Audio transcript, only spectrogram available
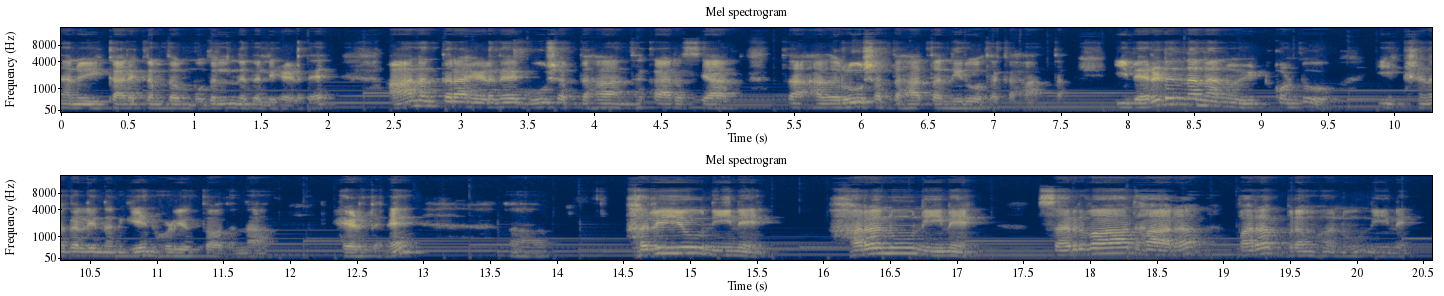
ನಾನು ಈ ಕಾರ್ಯಕ್ರಮದ ಮೊದಲನೇದಲ್ಲಿ ಹೇಳಿದೆ. ಆ ನಂತರ ಹೇಳಿದೆ ಗು ಶಬ್ದ, ಅಂಧಕಾರಸ್ಯ ರು ಶಬ್ದ, ತನ್ನಿರೋಧಕ ಅಂತ. ಇವೆರಡನ್ನ ನಾನು ಇಟ್ಕೊಂಡು ಈ ಕ್ಷಣದಲ್ಲಿ ನನಗೇನು ಹೊಳೆಯುತ್ತೋ ಅದನ್ನ ಹೇಳ್ತೇನೆ. ಹರಿಯು ನೀನೆ, ಹರನು ನೀನೆ, ಸರ್ವಾಧಾರ ಪರಬ್ರಹ್ಮನು ನೀನೆ.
